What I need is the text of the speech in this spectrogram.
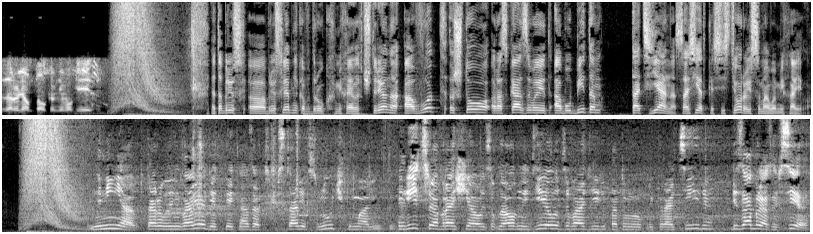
за рулем толком не мог ездить. Это Брюс, э, Брюс Хлебников, друг Михаила Хачатуряна. А вот что рассказывает об убитом Татьяна, соседка сестер и самого Михаила. На меня 2 января, лет пять назад, пистолет с внучкой маленькой. В милицию обращалась, уголовное дело заводили, потом его прекратили. Безобразно, все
